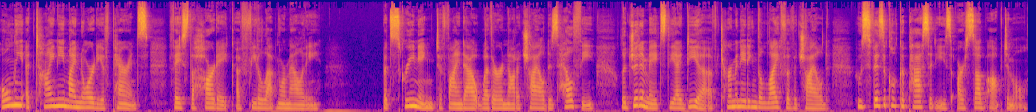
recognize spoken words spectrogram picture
Only a tiny minority of parents face the heartache of fetal abnormality. But screening to find out whether or not a child is healthy legitimates the idea of terminating the life of a child whose physical capacities are suboptimal,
